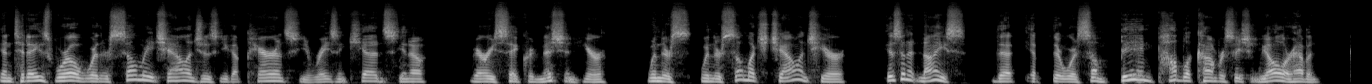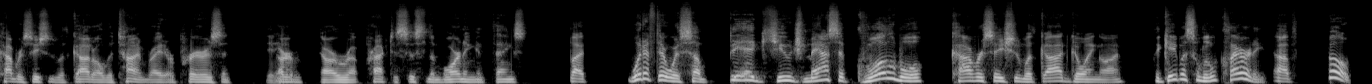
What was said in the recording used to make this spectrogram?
in today's world where there's so many challenges, you got parents, you're raising kids, you know, very sacred mission here. When there's when there's so much challenge here, isn't it nice that if there was some big public conversation, we all are having conversations with God all the time, right? Our prayers and yeah. our our uh, practices in the morning and things. But what if there was some big, huge, massive, global conversation with God going on that gave us a little clarity of, oh,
